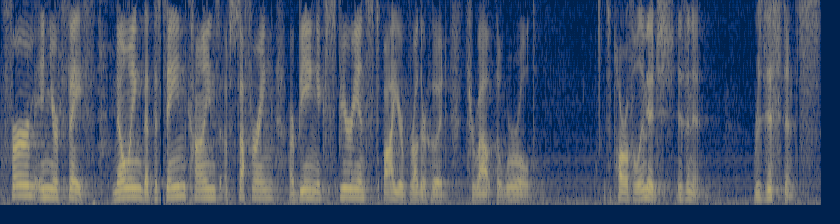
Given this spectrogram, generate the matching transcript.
firm in your faith, knowing that the same kinds of suffering are being experienced by your brotherhood throughout the world. It's a powerful image, isn't it? Resistance.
